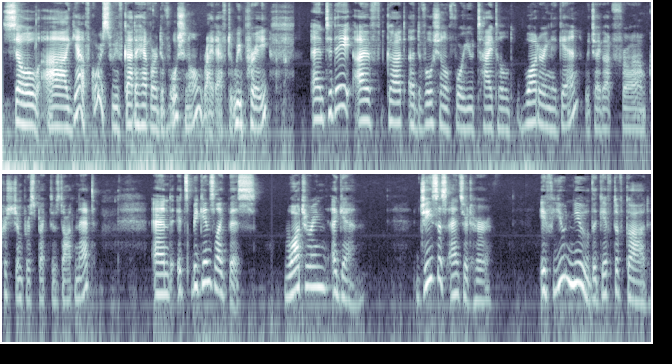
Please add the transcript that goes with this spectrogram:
So, uh, yeah, of course, we've got to have our devotional right after we pray. And today I've got a devotional for you titled Watering Again, which I got from ChristianPerspectives.net. And it begins like this Watering again. Jesus answered her, If you knew the gift of God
